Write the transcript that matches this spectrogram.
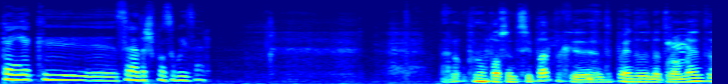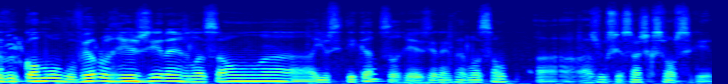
quem é que eh, será de responsabilizar? Não, não posso antecipar porque depende naturalmente de como o governo reagir em relação a, e os sindicatos reagirem em relação às negociações que se vão seguir.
